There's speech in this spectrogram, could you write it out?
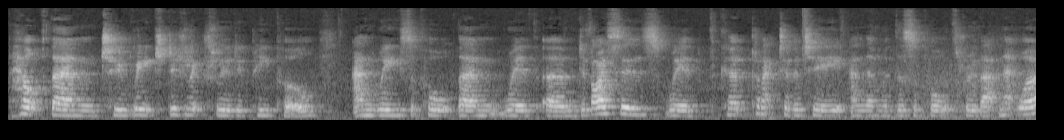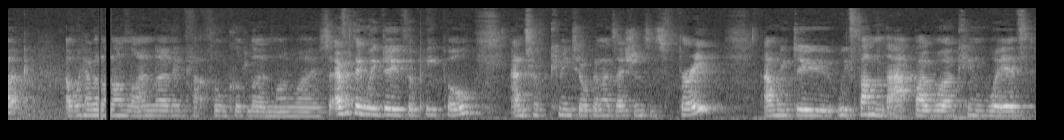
help them to reach digitally excluded people and we support them with um, devices, with co- connectivity, and then with the support through that network. And we have an online learning platform called Learn My Way. So everything we do for people and for community organisations is free. and we do we fund that by working with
